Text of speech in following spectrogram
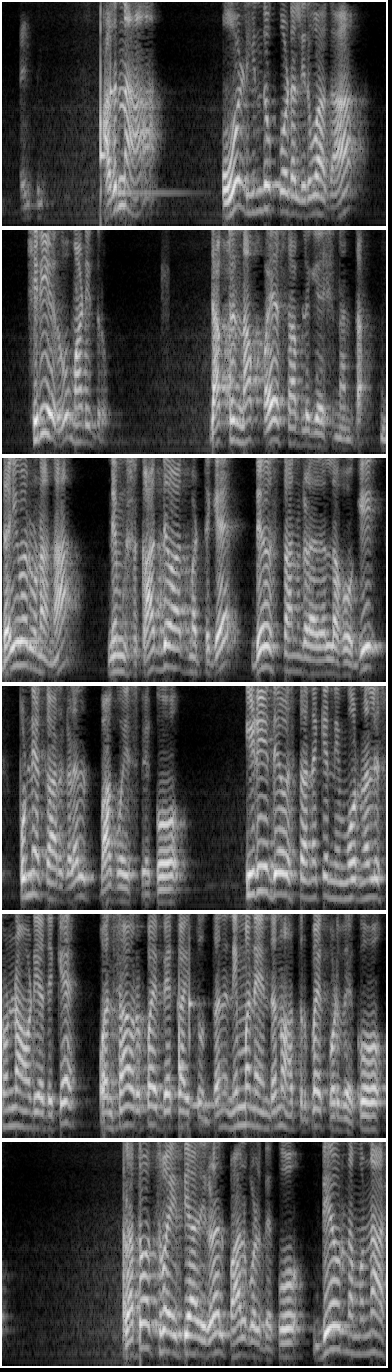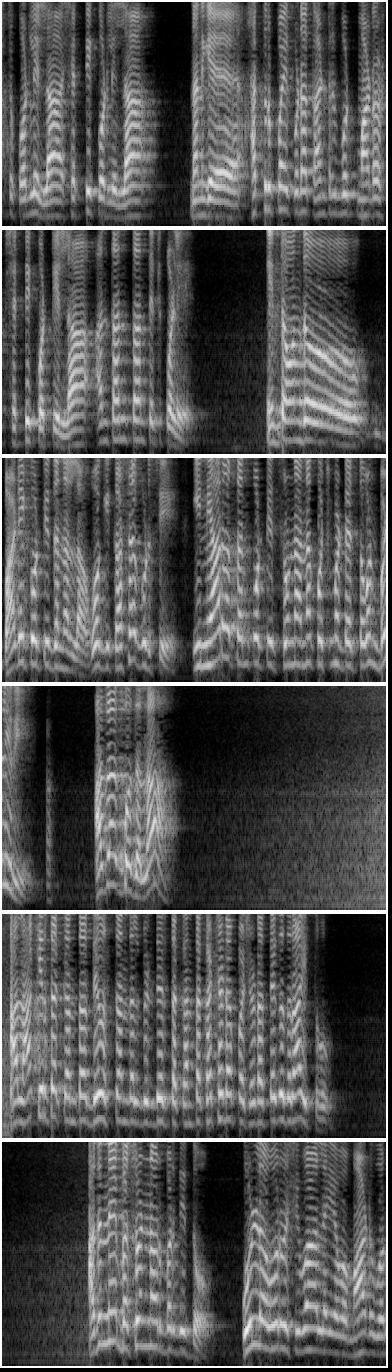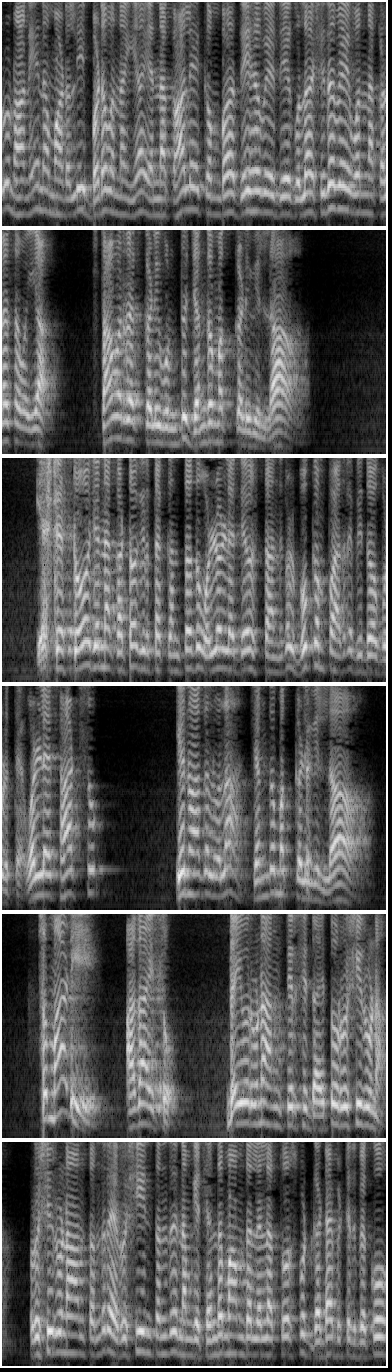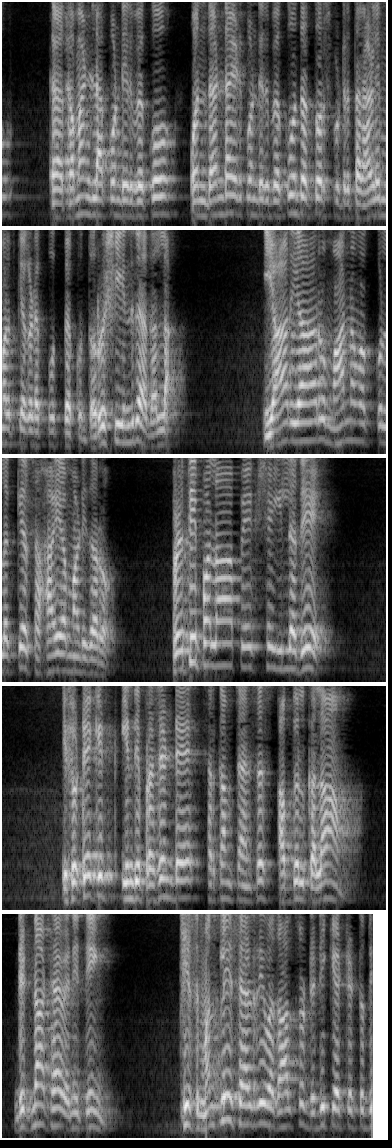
ಅದನ್ನ ಓಲ್ಡ್ ಹಿಂದೂ ಕೋಡ್ ಅಲ್ಲಿ ಇರುವಾಗ ಹಿರಿಯರು ಮಾಡಿದ್ರು. ಡಾಕ್ಟರ್ ಆಫ್ ಪಯಸ್ ಆಬ್ಲಿಗೇಷನ್ ಅಂತ. ದೈವ ಋಣನ ನಿಮ್ಗೆ ಸಾಧ್ಯವಾದ ಮಟ್ಟಿಗೆ ದೇವಸ್ಥಾನಗಳಲ್ಲೆಲ್ಲ ಹೋಗಿ ಪುಣ್ಯ ಕಾರ್ಯಗಳಲ್ಲಿ ಭಾಗವಹಿಸ್ಬೇಕು. ಇಡೀ ದೇವಸ್ಥಾನಕ್ಕೆ ನಿಮ್ಮೂರಿನಲ್ಲಿ ಸುಣ್ಣ ಹೊಡೆಯೋದಕ್ಕೆ ಒಂದ್ ಸಾವಿರ ರೂಪಾಯಿ ಬೇಕಾಯ್ತು ಅಂತಾನೆ ನಿಮ್ಮನೆಯಿಂದನೂ ಹತ್ತು ರೂಪಾಯಿ ಕೊಡ್ಬೇಕು. ರಥೋತ್ಸವ ಇತ್ಯಾದಿಗಳಲ್ಲಿ ಪಾಲ್ಗೊಳ್ಬೇಕು. ದೇವ್ರು ನಮ್ಮನ್ನ ಅಷ್ಟು ಕೊಡ್ಲಿಲ್ಲ, ಶಕ್ತಿ ಕೊಡ್ಲಿಲ್ಲ. ನನಗೆ ಹತ್ತು ರೂಪಾಯಿ ಕೂಡ ಕಾಂಟ್ರಿಬ್ಯೂಟ್ ಮಾಡೋಷ್ಟು ಶಕ್ತಿ ಕೊಟ್ಟಿಲ್ಲ ಅಂತಂತ ಅಂತ ಇಟ್ಕೊಳ್ಳಿ. ಇಂಥ ಒಂದು ಬಾಡಿ ಕೊಟ್ಟಿದ್ದನಲ್ಲ, ಹೋಗಿ ಕಸ ಗುಡಿಸಿ. ಇನ್ಯಾರೋ ತಂದ್ಕೊಟ್ಟಿದ್ ಸುಣ್ಣನ ಕೊಚ್ಚಮಟ್ಟೆ ತಗೊಂಡ್ ಬಳಿರಿ. ಅದಾಗ್ಬೋದಲ್ಲ? ಅಲ್ಲಿ ಹಾಕಿರ್ತಕ್ಕಂಥ ದೇವಸ್ಥಾನದಲ್ಲಿ ಬಿಡ್ದಿರ್ತಕ್ಕಂಥ ಕಚಡ ಪಚಡ ತೆಗೆದ್ರಾಯ್ತು. ಅದನ್ನೇ ಬಸವಣ್ಣವ್ರು ಬರ್ದಿದ್ದು. ಉಳ್ಳವರು ಶಿವಾಲಯವ ಮಾಡುವರು, ನಾನೇನ ಮಾಡಲಿ? ಬಡವನಯ್ಯ, ಎನ್ನ ಕಾಲೇ ಕಂಬ, ದೇಹವೇ ದೇಗುಲ, ಶಿರವೇ ವನ್ನ ಕಳಸವಯ್ಯ. ಸ್ಥಾವರ ಕಳಿವುಂಟು ಜಂಗಮಕ್ಕಳಿವಿಲ್ಲ. ಎಷ್ಟೆಷ್ಟೋ ಜನ ಕಟ್ಟೋಗಿರ್ತಕ್ಕಂಥದ್ದು ಒಳ್ಳೊಳ್ಳೆ ದೇವಸ್ಥಾನಗಳು ಭೂಕಂಪ ಆದ್ರೆ ಬಿದ್ದೋಗ್ಬಿಡುತ್ತೆ. ಒಳ್ಳೆ ಥಾಟ್ಸು ಏನು ಆಗಲ್ವಲ್ಲ? ಜಂಗಮಕ್ಕಳಿವಿಲ್ಲ ಸೊ ಮಾಡಿ, ಅದಾಯ್ತು. ದೈವ ಋಣ ಹಂಗ್ ತೀರ್ಸಿದ್ದಾಯ್ತು, ಋಷಿ ಋಣ. ಋಷಿ ಋಣ ಅಂತಂದ್ರೆ, ಋಷಿ ಅಂತಂದ್ರೆ ನಮ್ಗೆ ಚಂದಮಾಮದಲ್ಲೆಲ್ಲ ತೋರ್ಸ್ಬಿಟ್ಟು ಗಡ್ಡ ಬಿಟ್ಟಿರ್ಬೇಕು ಕಮಾಂಡ್ ಹಾಕೊಂಡಿರ್ಬೇಕು, ಒಂದ್ ದಂಡ ಇಟ್ಕೊಂಡಿರ್ಬೇಕು ಅಂತ ತೋರ್ಸ್ಬಿಟ್ಟಿರ್ತಾರೆ. ಹಳೆ ಮರದ ಕೆಳಗಡೆ ಕೂತ್ಬೇಕು ಅಂತ. ಋಷಿ ಅಂದ್ರೆ ಅದಲ್ಲ. ಯಾರ್ಯಾರು ಮಾನವ ಕುಲಕ್ಕೆ ಸಹಾಯ ಮಾಡಿದಾರೋ ಪ್ರತಿಫಲಾಪೇಕ್ಷೆ ಇಲ್ಲದೆ if you take it in the present day circumstances Abdul Kalam did not have anything. His monthly salary was also dedicated to the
